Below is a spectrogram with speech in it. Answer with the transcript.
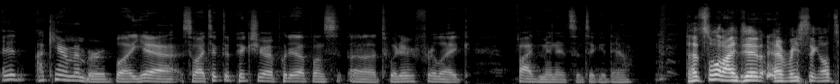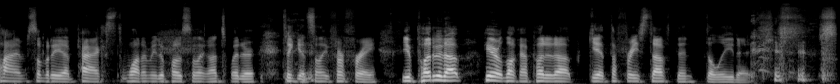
it, i can't remember but yeah so i took the picture i put it up on uh, twitter for like five minutes and took it down. That's what I did every single time somebody at PAX wanted me to post something on Twitter to get something for free. You put it up. Here, look, I put it up. Get the free stuff, then delete it.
